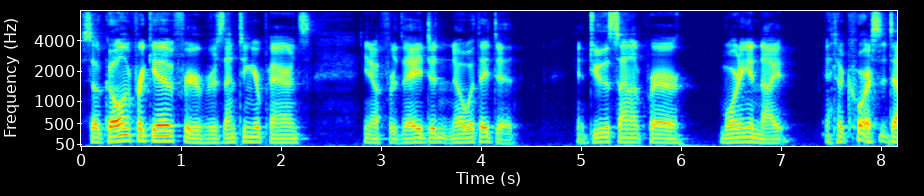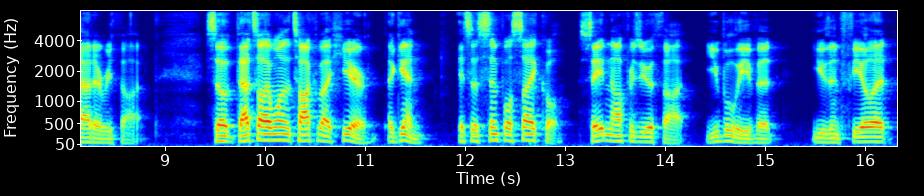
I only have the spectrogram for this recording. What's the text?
So go and forgive for your resenting your parents, you know, for they didn't know what they did. You know, do the silent prayer morning and night, and of course, doubt every thought. So that's all I want to talk about here. Again, it's a simple cycle. Satan offers you a thought, you believe it, you then feel it,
